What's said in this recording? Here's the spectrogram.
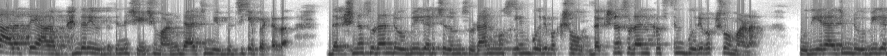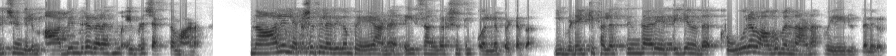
കാലത്തെ ആഭ്യന്തര യുദ്ധത്തിന് ശേഷമാണ് രാജ്യം വിഭജിക്കപ്പെട്ടത്. ദക്ഷിണ സുഡാൻ രൂപീകരിച്ചതും സുഡാൻ മുസ്ലിം ഭൂരിപക്ഷവും ദക്ഷിണ സുഡാൻ ക്രിസ്ത്യൻ ഭൂരിപക്ഷവുമാണ്. പുതിയ രാജ്യം രൂപീകരിച്ചെങ്കിലും ആഭ്യന്തര കലഹം ഇവിടെ ശക്തമാണ്. നാല് ലക്ഷത്തിലധികം പേരാണ് ഈ സംഘർഷത്തിൽ കൊല്ലപ്പെട്ടത്. ഇവിടേക്ക് ഫലസ്തീൻകാരെ എത്തിക്കുന്നത് ക്രൂരമാകുമെന്നാണ് വിലയിരുത്തലുകൾ.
